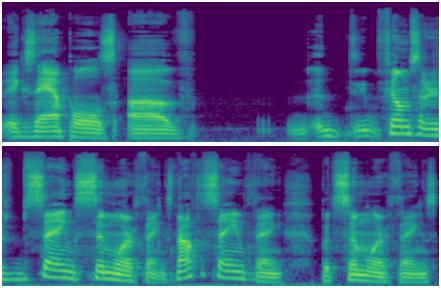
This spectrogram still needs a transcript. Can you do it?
examples of films that are saying similar things not the same thing but similar things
